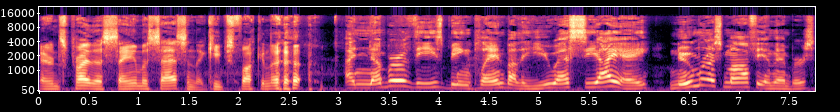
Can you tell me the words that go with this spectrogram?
and it's probably the same assassin that keeps fucking it up. A number of these being planned by the U.S. CIA, numerous mafia members,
